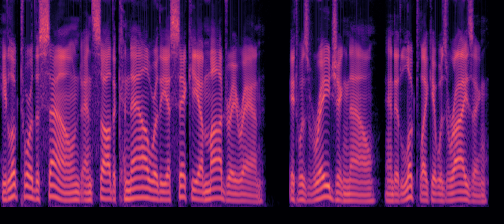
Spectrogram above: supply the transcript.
He looked toward the sound and saw the canal where the Acequia Madre ran. It was raging now, and it looked like it was rising.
